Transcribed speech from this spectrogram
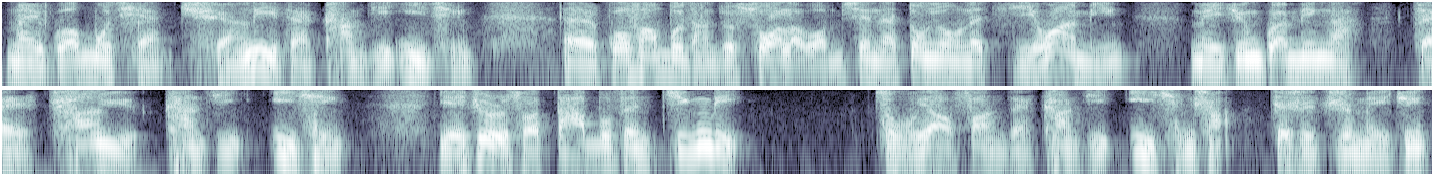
美国目前全力在抗击疫情。呃，国防部长就说了，我们现在动用了几万名美军官兵啊，在参与抗击疫情。也就是说，大部分精力主要放在抗击疫情上，这是指美军。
